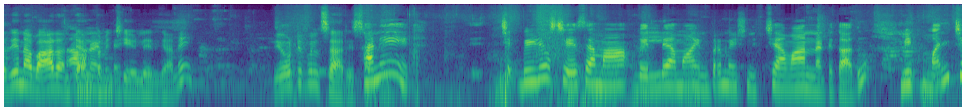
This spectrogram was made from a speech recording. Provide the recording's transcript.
అది నా బాధ అంతే అంతమించి ఏం లేదు కానీ బ్యూటిఫుల్ సారీస్ కానీ వీడియోస్ చేసామా వెళ్ళామా ఇన్ఫర్మేషన్ ఇచ్చామా అన్నట్టు కాదు. మీకు మంచి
